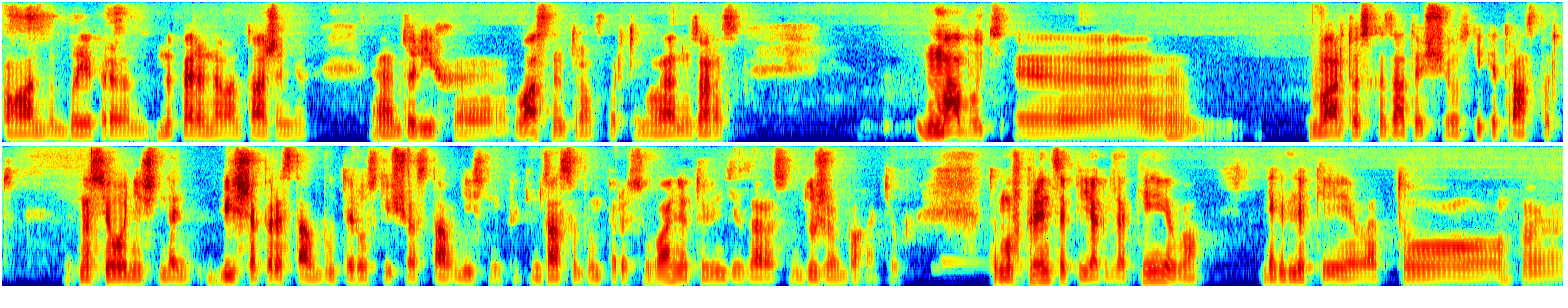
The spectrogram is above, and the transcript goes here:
погано, бо є перенавантаження е, доріг е, власним транспортом, але ну зараз мабуть, е- варто сказати, що оскільки транспорт на сьогоднішній день більше перестав бути розкішю, а став дійсно таким засобом пересування, то він є зараз дуже в багатьох. Тому, в принципі, як для Києва, як для Києва, то е,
